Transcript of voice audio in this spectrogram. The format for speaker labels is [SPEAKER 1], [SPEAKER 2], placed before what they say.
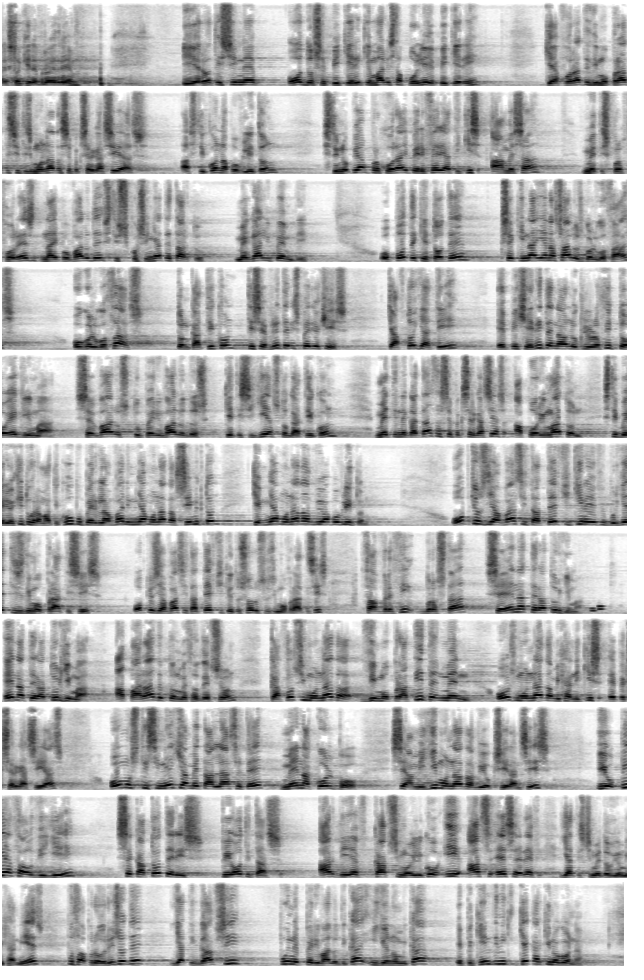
[SPEAKER 1] Ευχαριστώ κύριε Πρόεδρε. Η ερώτηση είναι όντως επίκαιρη και μάλιστα πολύ επίκαιρη και αφορά τη δημοπράτηση της μονάδας επεξεργασίας αστικών αποβλήτων στην οποία προχωράει η Περιφέρεια Αττικής άμεσα με τις προφορές να υποβάλλονται στις 29 Τετάρτου, Μεγάλη Πέμπτη. Οπότε και τότε ξεκινάει ένας άλλος Γολγοθάς, ο Γολγοθάς των κατοίκων της ευρύτερης περιοχής. Και αυτό γιατί επιχειρείται να ολοκληρωθεί το έγκλημα σε βάρος του περιβάλλοντος και της υγείας των κατοίκων με την εγκατάσταση επεξεργασίας απορριμμάτων στην περιοχή του Γραμματικού που περιλαμβάνει μια μονάδα σύμικτων και μια μονάδα βιοαποβλήτων. Όποιος διαβάσει τα τεύχη, κύριε Υφυπουργέ, της Δημοπράτησης, όποιος διαβάσει τα τεύχη και τους όρους της Δημοπράτησης, θα βρεθεί μπροστά σε ένα τερατούργημα. Ένα τερατούργημα απαράδεκτων μεθοδεύσεων, καθώς η μονάδα δημοπρατείται μεν ως μονάδα μηχανικής επεξεργασίας, όμως στη συνέχεια μεταλλάσσεται με ένα κόλπο σε αμυγή μονάδα βιοξήρανσης, η οποία θα οδηγεί σε κατώτερης ποιότητας RDF καύσιμο υλικό ή SRF για τις τσιμεντοβιομηχανίες που θα προορίζονται για την καύση που είναι περιβαλλοντικά, υγειονομικά επικίνδυνη και καρκινογόνα.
